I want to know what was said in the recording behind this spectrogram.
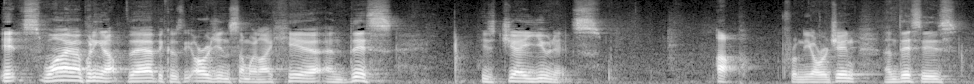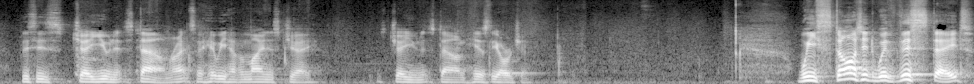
It's why I'm putting it up there? Because the origin is somewhere like here, and this is j units up from the origin, and this is, this is j units down, right? So here we have a minus j. It's j units down. Here's the origin. We started with this state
